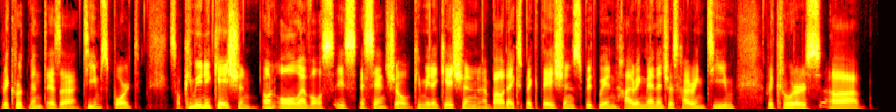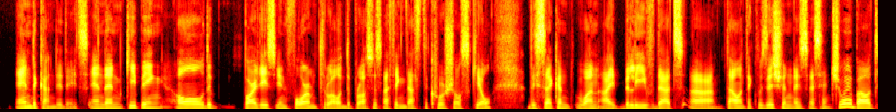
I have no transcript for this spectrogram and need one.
Recruitment as a team sport. So communication on all levels is essential. Communication about expectations between hiring managers, hiring team, recruiters, uh, and the candidates, and then keeping all the parties informed throughout the process. I think that's the crucial skill. The second one, I believe that uh, talent acquisition is essentially about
